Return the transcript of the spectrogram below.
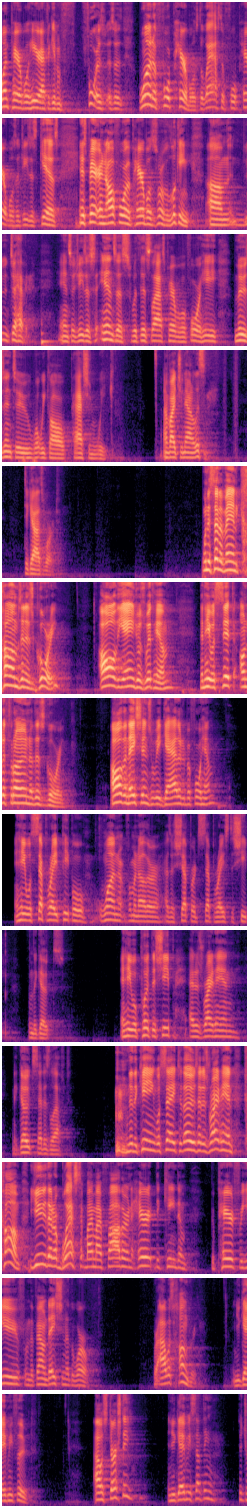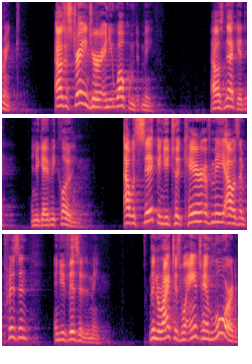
one parable here after giving four, as, a, one of four parables, the last of four parables that Jesus gives. And, his par- and all four of the parables are sort of looking um, to heaven. And so Jesus ends us with this last parable before he moves into what we call Passion Week. I invite you now to listen to God's word. When the Son of Man comes in his glory, all the angels with him, then he will sit on the throne of this glory. All the nations will be gathered before him, and he will separate people one from another as a shepherd separates the sheep from the goats. And he will put the sheep at his right hand and the goats at his left. then the king will say to those at his right hand, Come, you that are blessed by my Father, inherit the kingdom prepared for you from the foundation of the world. For I was hungry, and you gave me food. I was thirsty, and you gave me something to drink. I was a stranger, and you welcomed me. I was naked, and you gave me clothing. I was sick, and you took care of me. I was in prison, and you visited me. Then the righteous will answer him, Lord,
